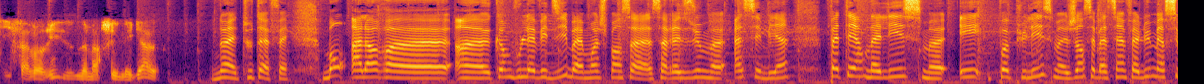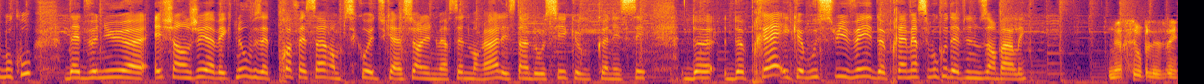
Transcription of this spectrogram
qui favorisent le marché illégal. Oui, tout à fait. Bon, alors, euh, comme vous l'avez dit, ben moi, je pense que ça, résume assez bien paternalisme et populisme. Jean-Sébastien Fallu, merci beaucoup d'être venu euh, échanger avec nous. Vous êtes professeur en psychoéducation à l'Université de Montréal et c'est un dossier que vous connaissez de, de près et que vous suivez de près. Merci beaucoup d'être venu nous en parler. Merci, au plaisir.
